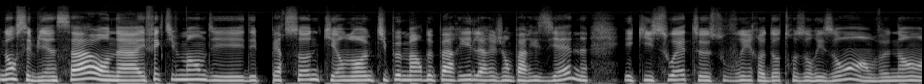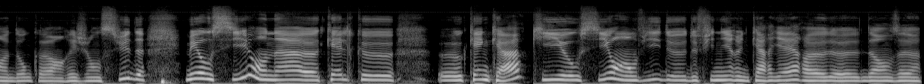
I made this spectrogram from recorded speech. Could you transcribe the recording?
Non, c'est bien ça. On a effectivement des, des personnes qui en ont un petit peu marre de Paris, de la région parisienne, et qui souhaitent s'ouvrir d'autres horizons en venant euh, donc euh, en région sud. Mais aussi, on a euh, quelques euh, quinquas qui aussi ont envie de, de finir une carrière euh, dans un,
